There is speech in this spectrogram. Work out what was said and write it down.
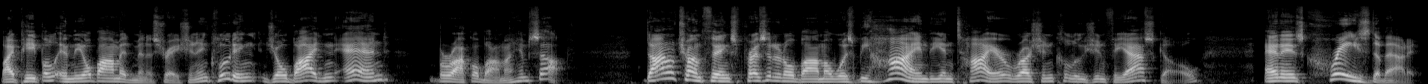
by people in the Obama administration, including Joe Biden and Barack Obama himself. Donald Trump thinks President Obama was behind the entire Russian collusion fiasco and is crazed about it.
